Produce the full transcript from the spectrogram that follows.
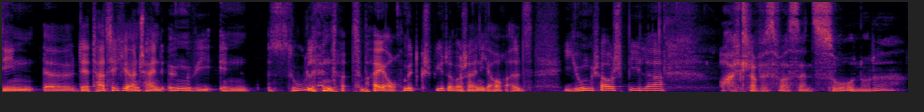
Den, äh, der tatsächlich anscheinend irgendwie in Zoolander 2 auch mitgespielt hat, wahrscheinlich auch als Jungschauspieler. Oh, ich glaube, es war sein Sohn, oder?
